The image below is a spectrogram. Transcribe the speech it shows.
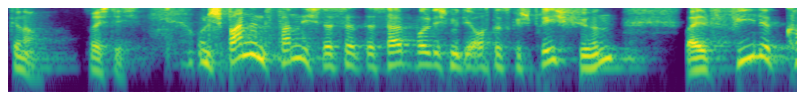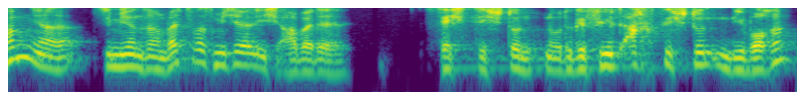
Genau, richtig. Und spannend fand ich, dass, deshalb wollte ich mit dir auch das Gespräch führen, weil viele kommen ja zu mir und sagen, weißt du was, Michael, ich arbeite 60 Stunden oder gefühlt 80 Stunden die Woche.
